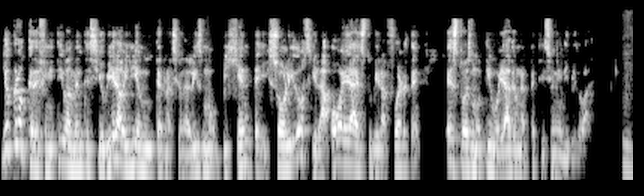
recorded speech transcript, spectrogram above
Yo creo que definitivamente si hubiera hoy día un internacionalismo vigente y sólido, si la OEA estuviera fuerte, esto es motivo ya de una petición individual. Mm.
